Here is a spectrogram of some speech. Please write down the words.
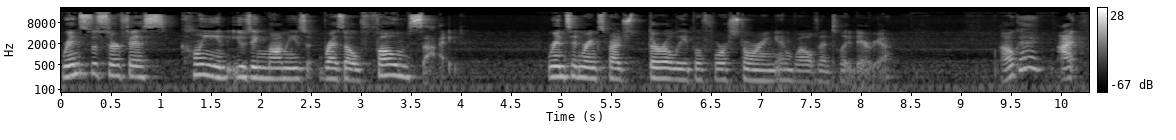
rinse the surface clean using Mommy's ResoFoam side. Rinse and ring sponge thoroughly before storing in well-ventilated area. Okay, I,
